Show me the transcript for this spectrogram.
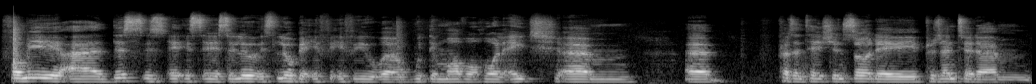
for me, uh, this is it's, it's a little it's a little bit iffy if you uh, with the Marvel Hall H um, uh, presentation. So they presented um,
